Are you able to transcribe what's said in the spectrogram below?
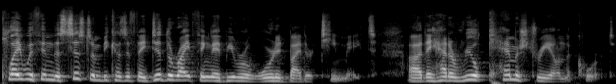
play within the system because if they did the right thing, they'd be rewarded by their teammate. Uh, they had a real chemistry on the court.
